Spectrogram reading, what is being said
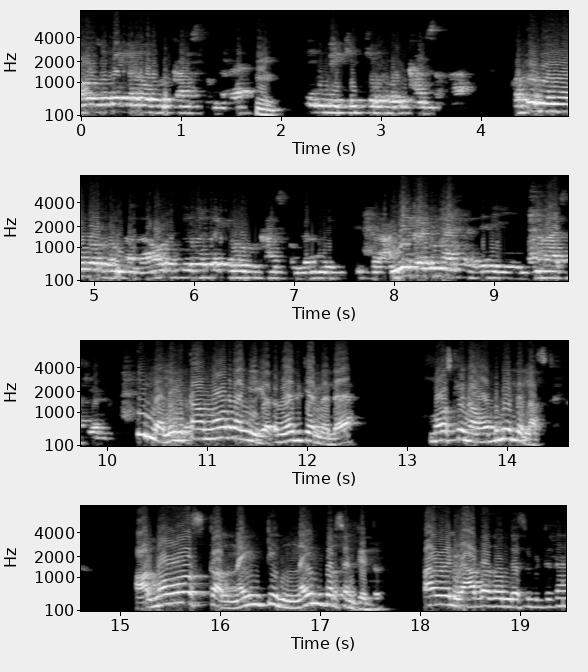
ಅವ್ರ ಜೊತೆ ಕೆಲವೊಬ್ರು ಕೆಲವೊಬ್ರು ಕಾಣಿಸಲ್ಲ. ಬಂದಾಗ ಅವ್ರ ಜೊತೆ ಕೆಲವೊಬ್ರು ಹಂಗೆ ಆಗ್ತಾ ಇದೆ ಈ ಇಲ್ಲ ಈಗ ತಾವ್ ನೋಡ್ದಂಗೆ ಈಗ ವೇದಿಕೆ ಮೇಲೆ ಮೋಸ್ಟ್ಲಿ ನಾವು ಒಬ್ಬನಿರ್ಲಿಲ್ಲ ಅಷ್ಟೇ. Almost all ninety nine percent ಇದ್ರು. ತಾವ್ ಹೇಳಿ ಯಾವ್ದಾದ್ರು ಒಂದ್ ಹೆಸರು ಬಿಟ್ಟಿದೆ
